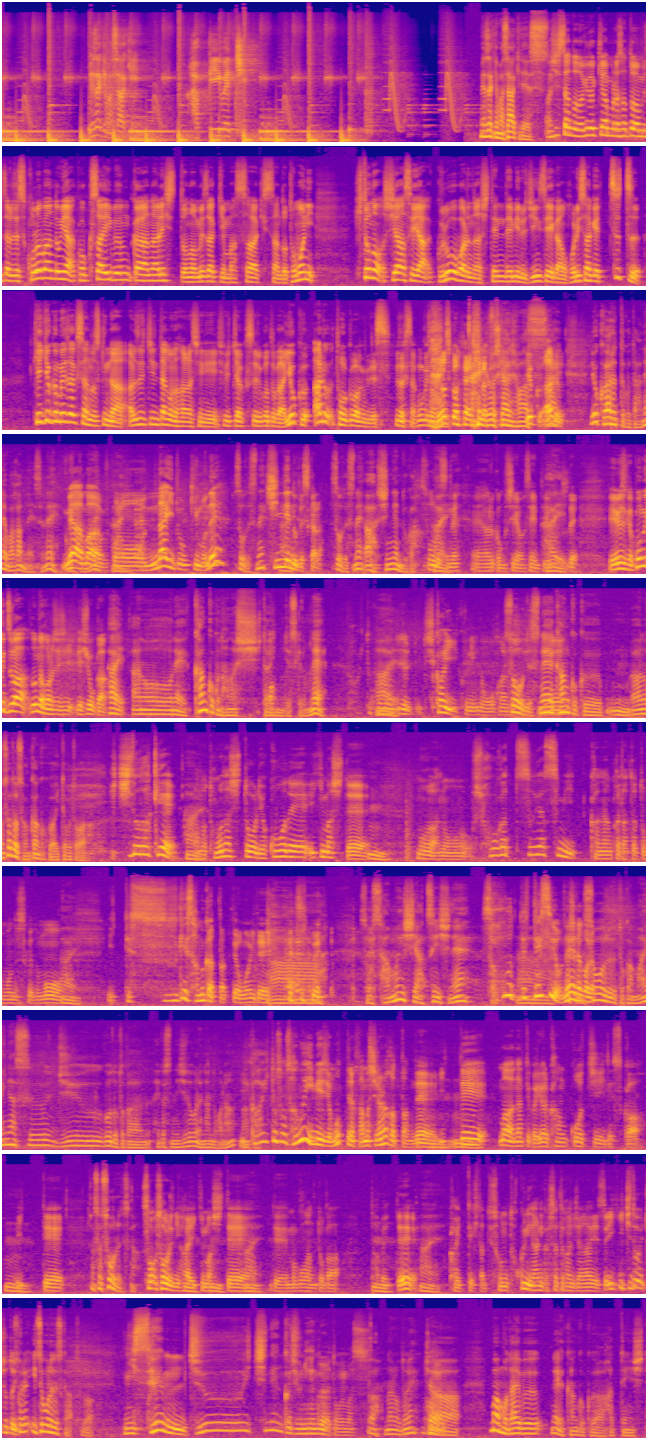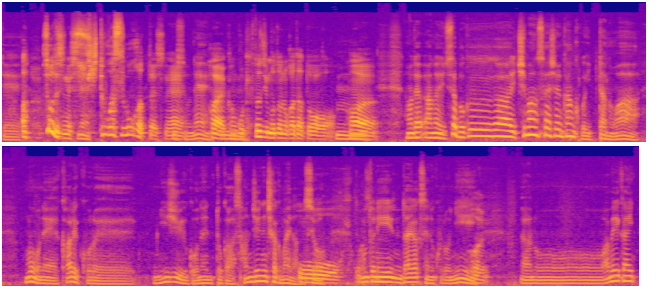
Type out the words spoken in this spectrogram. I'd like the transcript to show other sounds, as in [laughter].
目崎正明ハッピーウェッジ。目崎正明です。アシスタントドキドキキャンプの佐藤光ですこの番組は国際文化アナリストの目崎正明さんと共に人の幸せやグローバルな視点で見る人生観を掘り下げつつ結局目崎さんの好きなアルゼンチン単語の話に執着することがよくあるトーク番組です。目崎さん今月もよろしくお願いします、はい、よろしくお願いします。よくある、はい、よくあるってことはねわかんないですよね。いやまあ、この、ない時もねそうですね。新年度ですから、そうですね。あ新年度か。そうですね、えー、あるかもしれませんということで、えー、今月はどんな話でしょうか？はい。あのね韓国の話したいんですけどもねはい、近い国のお話、ね、そうですね。韓国、うん、あの佐藤さん韓国は行ったことは？一度だけ、はい、あの友達と旅行で行きまして、うん、もうあの正月休みかなんかだったと思うんですけども、はい、行ってすげえ寒かったって思い出で。そう寒いし暑いしねそうでですよね。だから。ソウルとかマイナス15度とか下手すると20度ぐらいになるのかな？意外とその寒いイメージを持ってなくてあんま知らなかったんで、うん、行って、うん、まあなんていうかいわゆる観光地ですか、うん、行って。あそれソウルですか？ソソウルに、はい、行きまして、はい、で、まあ、ご飯とか食べて、帰ってきたってその特に何かしたって感じじゃないです。一度ちょっとそれいつ頃ですか？それは。2011年か12年ぐらいだと思います。あなるほどね。じゃあ、はいまあもうだいぶね韓国が発展してあそうですね、ね、人はすごかったですね。ですよね。はい、うん、観光客と地元の方と、うん、はい。なのであの実は僕が一番最初に韓国行ったのはもうねかれこれ25年とか30年近く前なんですよ。本当に大学生の頃に、はい、あのアメリカに行っ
